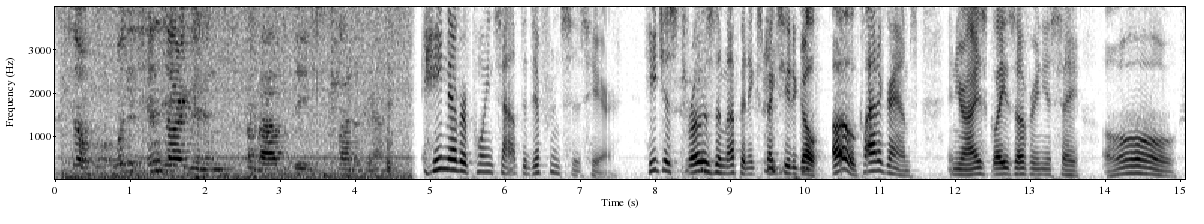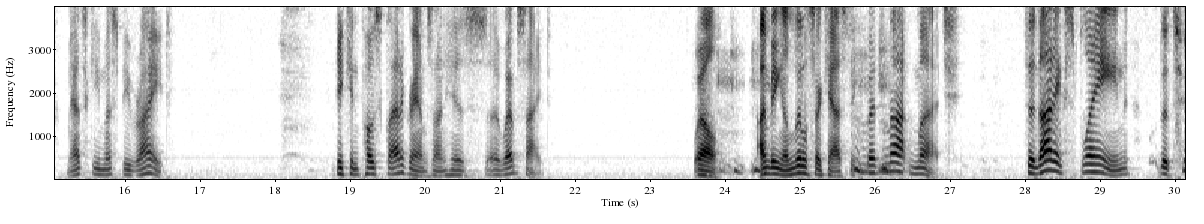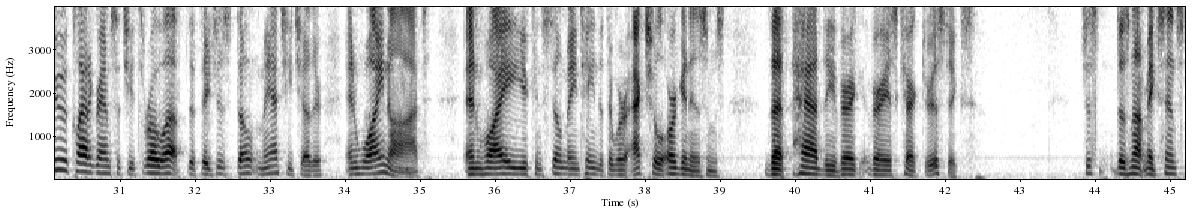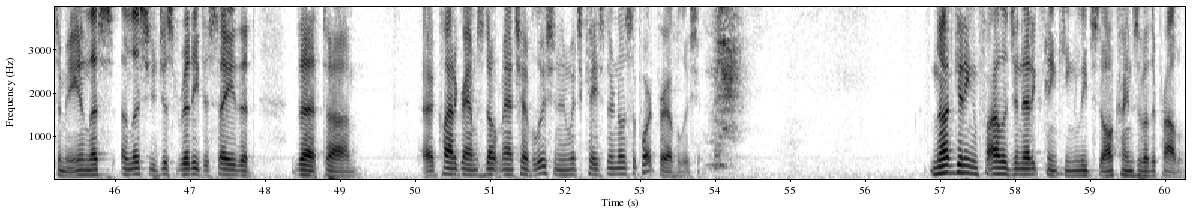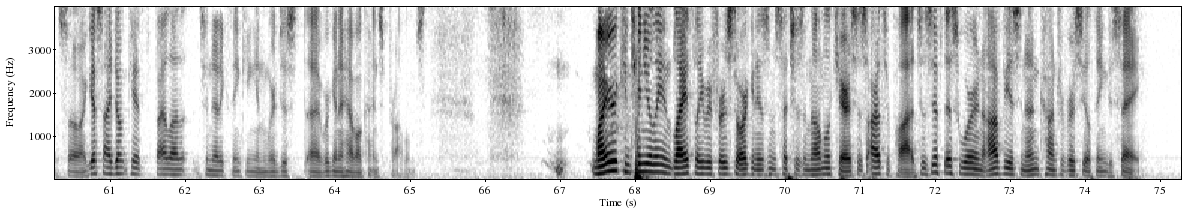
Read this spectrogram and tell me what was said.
So, what is his argument about these cladograms? He never points out the differences here. He just throws them up and expects you to go, oh, cladograms. And your eyes glaze over and you say, oh, Matzke must be right. He can post cladograms on his uh, website. Well, I'm being a little sarcastic, but not much. To not explain the two cladograms that you throw up, that they just don't match each other, and why not, and why you can still maintain that there were actual organisms that had the various characteristics just does not make sense to me unless unless you're just ready to say that that uh, uh, cladograms don't match evolution, in which case there's no support for evolution. Not getting phylogenetic thinking leads to all kinds of other problems. So I guess I don't get phylogenetic thinking, and we're just uh, we're going to have all kinds of problems. Meyer continually and blithely refers to organisms such as Anomalocaris as arthropods, as if this were an obvious and uncontroversial thing to say.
